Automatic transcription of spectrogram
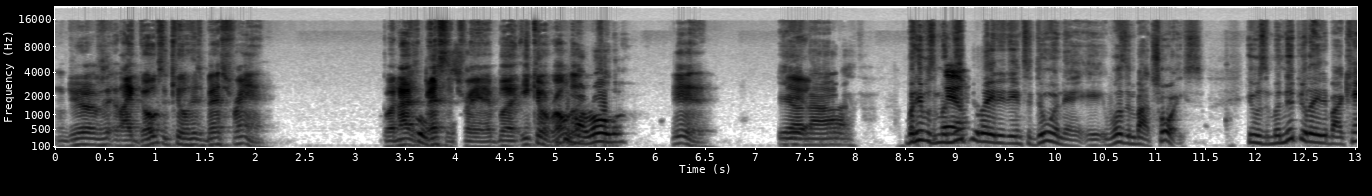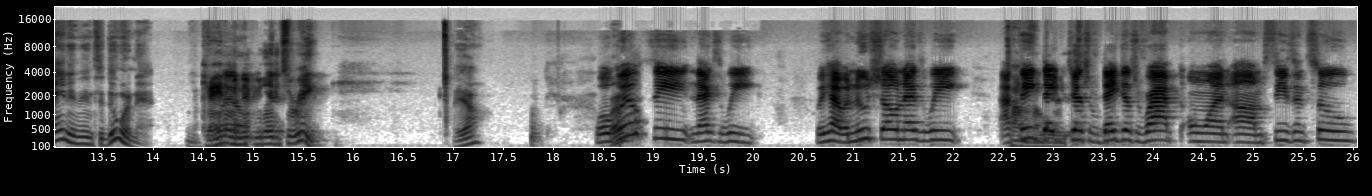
You know what I'm saying? Like Ghost would kill his best friend. Well, not his Who? bestest friend, but he killed You talking about Roller. Roller. Yeah. Yeah, Yeah. nah. But he was Well- manipulated into doing that. It wasn't by choice. He was manipulated by Kanan into doing that. Kanan Well- manipulated Tariq. Yeah. Well, Right. we'll see next week. We have a new show next week. I Tom's think they just they just wrapped on um season two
